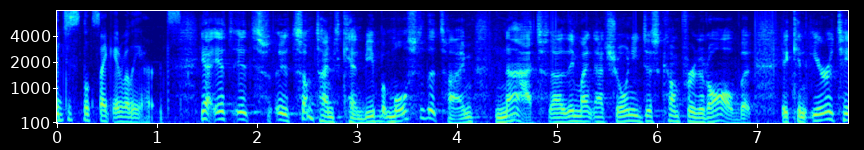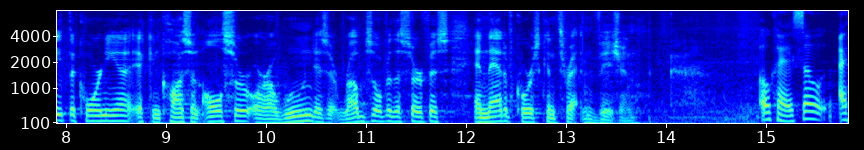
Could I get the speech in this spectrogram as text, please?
it just looks like it really hurts. Yeah, it, it's, it sometimes can be, but most of the time not. Uh, they might not show any discomfort at all, but it can irritate the cornea, it can cause an ulcer or a wound as it rubs over the surface, and that, of course, can threaten vision. Okay, so I,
